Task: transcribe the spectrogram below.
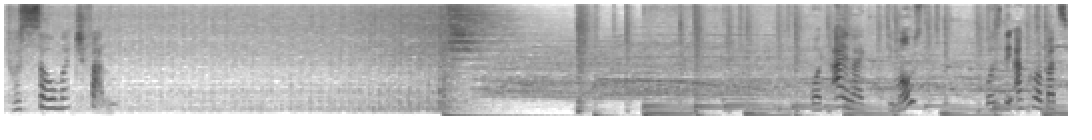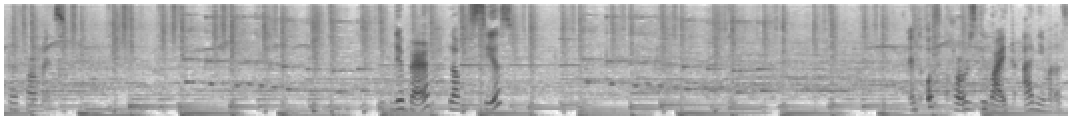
It was so much fun. What I liked the most was the acrobat's performance. The bear loved seals course the wild animals.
